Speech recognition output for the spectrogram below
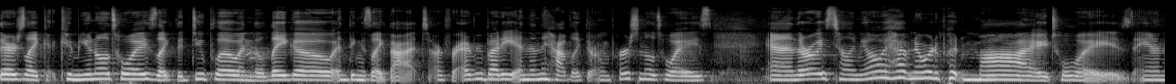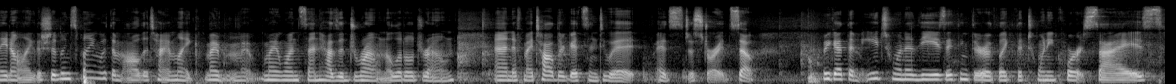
there's like communal toys like the Duplo and the Lego and things like that are for everybody. And then they have like their own personal toys and they're always telling me, "Oh, I have nowhere to put my toys," and they don't like their siblings playing with them all the time. Like my, my my one son has a drone, a little drone, and if my toddler gets into it, it's destroyed. So we got them each one of these. I think they're like the 20 quart size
